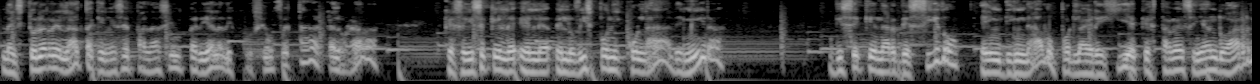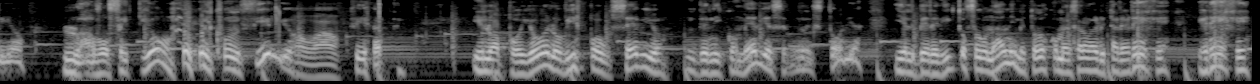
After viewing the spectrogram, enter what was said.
la, historia relata que en ese palacio imperial la discusión fue tan acalorada que se dice que el, el obispo Nicolás de Mira dice que enardecido e indignado por la herejía que estaba enseñando Arrio, lo abofeteó en el concilio. Oh, wow. Fíjate. Y lo apoyó el obispo Eusebio de Nicomedia, según la historia, y el veredicto fue unánime, todos comenzaron a gritar hereje, hereje,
